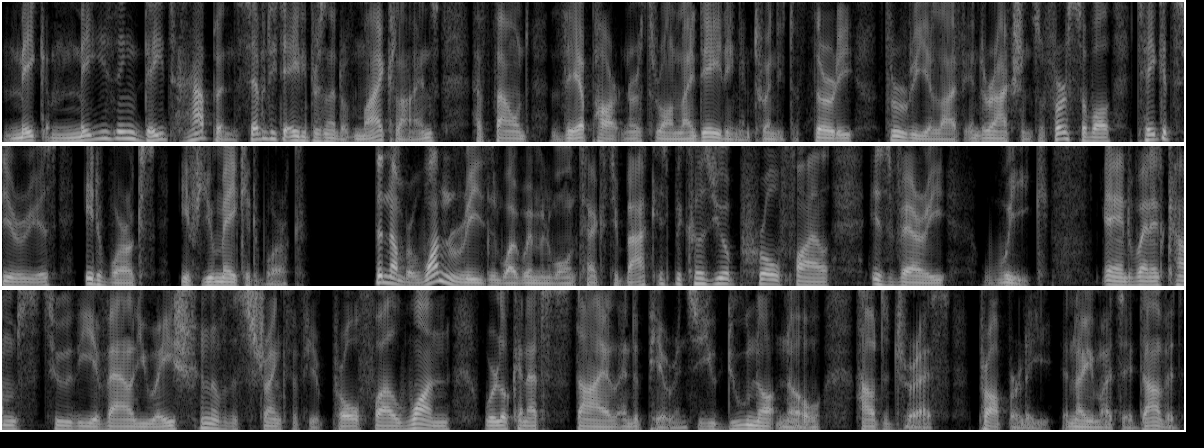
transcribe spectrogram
make amazing dates happen. 70 to 80% of my clients have found their partner through online dating, and 20 to 30 through real life interaction. So, first of all, take it serious. It works if you make it work. The number one reason why women won't text you back is because your profile is very weak. And when it comes to the evaluation of the strength of your profile, one, we're looking at style and appearance. You do not know how to dress properly. And now you might say, David,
